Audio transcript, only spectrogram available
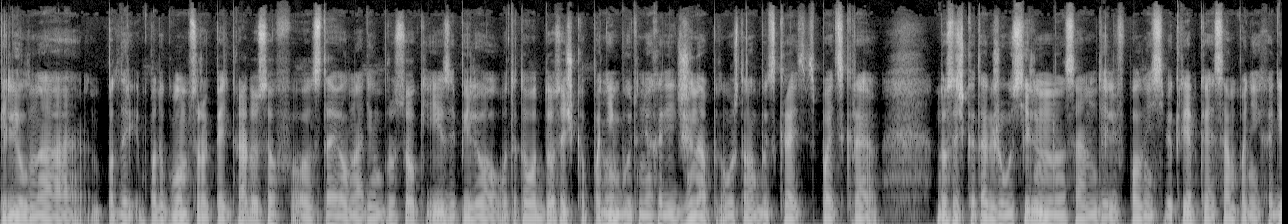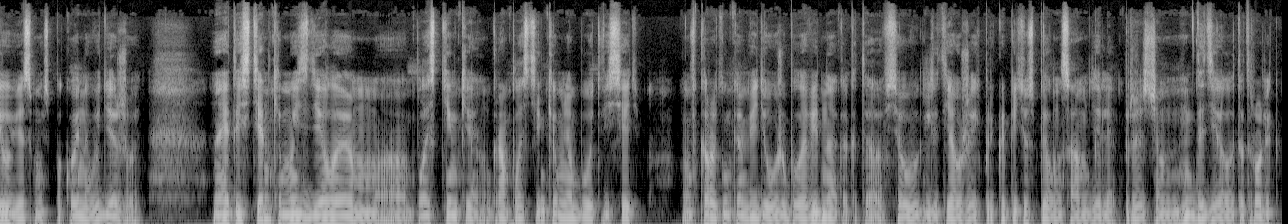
пилил на, под, под углом 45 градусов, э, ставил на один брусок и запиливал. Вот эта вот досочка, по ней будет у меня ходить жена, потому что она будет спать с краю. Досочка также усилена, на самом деле вполне себе крепкая, я сам по ней ходил, вес мой спокойно выдерживает. На этой стенке мы сделаем э, пластинки, грамм пластинки у меня будет висеть. В коротеньком видео уже было видно, как это все выглядит, я уже их прикрепить успел на самом деле, прежде чем доделал этот ролик.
